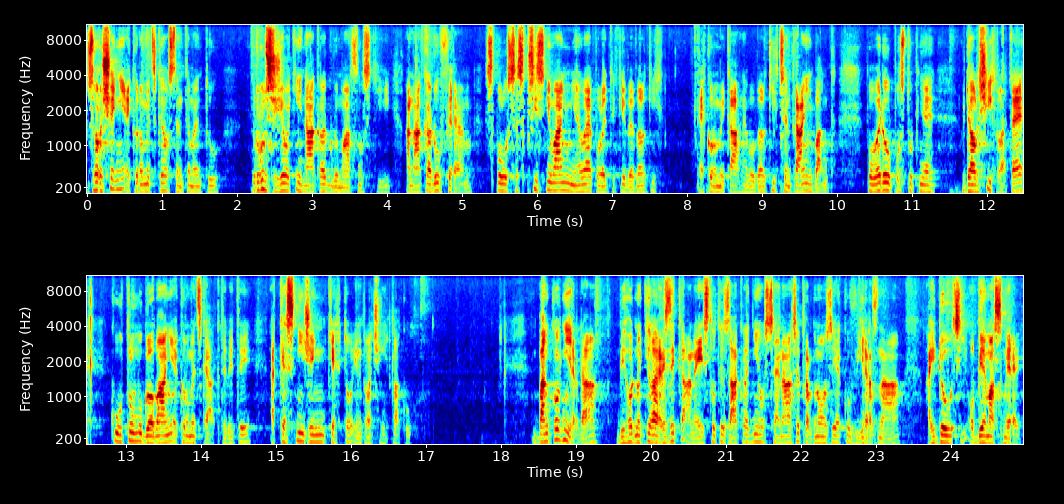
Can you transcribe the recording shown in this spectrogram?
Zhoršení ekonomického sentimentu, růst životních nákladů domácností a nákladů firm spolu se zpřísňováním měnové politiky ve velkých ekonomikách nebo velkých centrálních bank povedou postupně v dalších letech k útlumu globální ekonomické aktivity a ke snížení těchto inflačních tlaků. Bankovní rada vyhodnotila rizika a nejistoty základního scénáře prognózy jako výrazná a jdoucí oběma směry.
